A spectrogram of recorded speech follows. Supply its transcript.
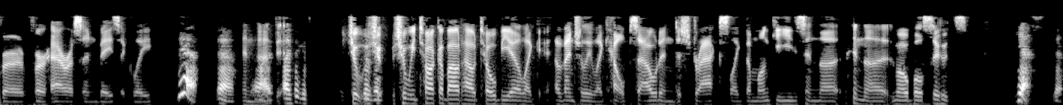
for for Harrison, basically. Yeah, yeah. And yeah, uh, I, I think it's. Should, should should we talk about how Tobia like eventually like helps out and distracts like the monkeys in the in the mobile suits? Yes, yes.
